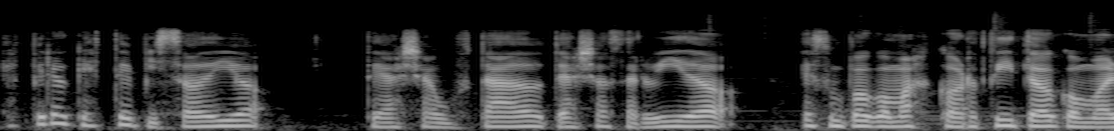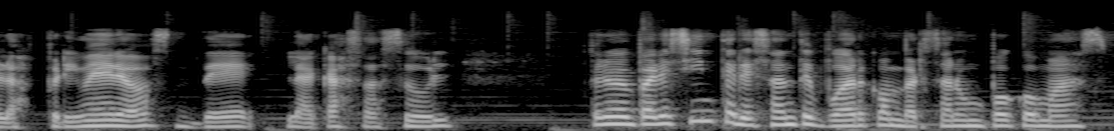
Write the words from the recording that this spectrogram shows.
Espero que este episodio te haya gustado, te haya servido. Es un poco más cortito como los primeros de La Casa Azul, pero me pareció interesante poder conversar un poco más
